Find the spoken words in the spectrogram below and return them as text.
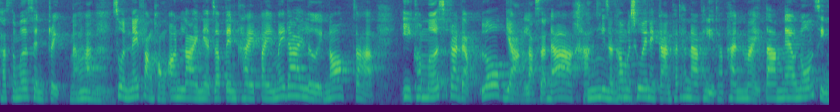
customer centric นะคะอืมส่วนในฝั่งของออนไลน์เนี่ยจะเป็นใครไปไม่ได้เลยนอกจาก e-commerce ระดับโลกอย่าง Lazada ค่ะ ที่จะเข้ามาช่วยในการพัฒนาผลิตภัณฑ์ใหม่ตามแนวโน้มสิน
